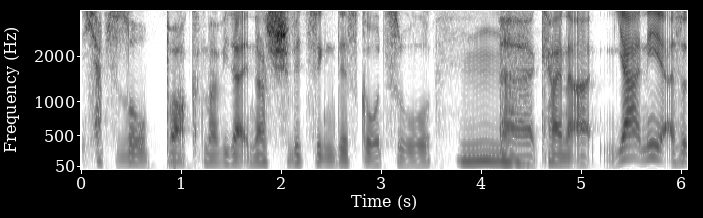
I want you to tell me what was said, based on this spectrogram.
ich habe so Bock, mal wieder in einer schwitzigen Disco zu, mm. äh, keine Ahnung. Ja, nee, also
